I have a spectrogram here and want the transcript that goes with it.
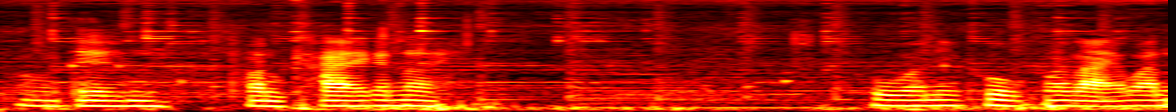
เอามาเดินผ่อนคลายกันหน่อยวัวนี่ผูกมาหลายวัน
